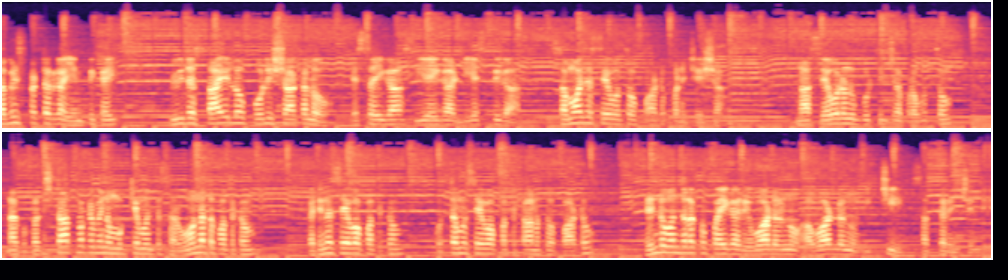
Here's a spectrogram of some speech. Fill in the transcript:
సబ్ ఇన్స్పెక్టర్గా ఎంపికై వివిధ స్థాయిల్లో పోలీస్ శాఖలో ఎస్ఐగా సిఐగా డిఎస్పీగా సమాజ సేవతో పాటు పనిచేశాను. నా సేవలను గుర్తించిన ప్రభుత్వం నాకు ప్రతిష్టాత్మకమైన ముఖ్యమంత్రి సర్వోన్నత పథకం కఠిన సేవా పథకం ఉత్తమ సేవా పథకాలతో పాటు రెండు వందలకు పైగా రివార్డులను అవార్డులను ఇచ్చి సత్కరించింది.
